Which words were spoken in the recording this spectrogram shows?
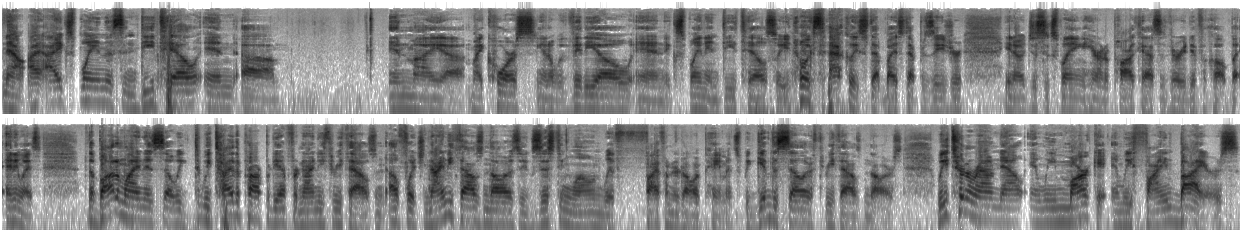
Now, I, I explain this in detail in uh, in my uh, my course, you know, with video and explaining in detail, so you know exactly step by step procedure. You know, just explaining here on a podcast is very difficult. But anyways, the bottom line is, so we we tie the property up for ninety three thousand, of which ninety thousand dollars existing loan with five hundred dollar payments. We give the seller three thousand dollars. We turn around now and we market and we find buyers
